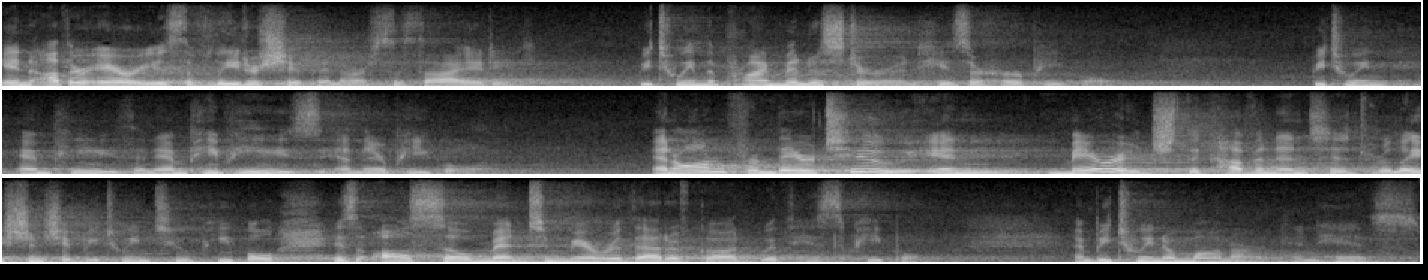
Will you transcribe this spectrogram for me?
in other areas of leadership in our society, between the prime minister and his or her people, between MPs and MPPs and their people and on from there, too, in marriage, the covenanted relationship between two people is also meant to mirror that of God with his people, and between a monarch and his.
